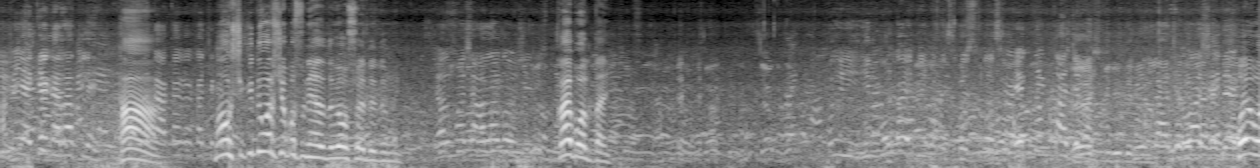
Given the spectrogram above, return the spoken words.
आम्ही एका घरातले. हा. काका काकाचे मावशी किती वर्षापासून या व्यवसाय आहे तुम्ही? काय बोलताय हिरवं काय बी एकदम ताजे होय व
